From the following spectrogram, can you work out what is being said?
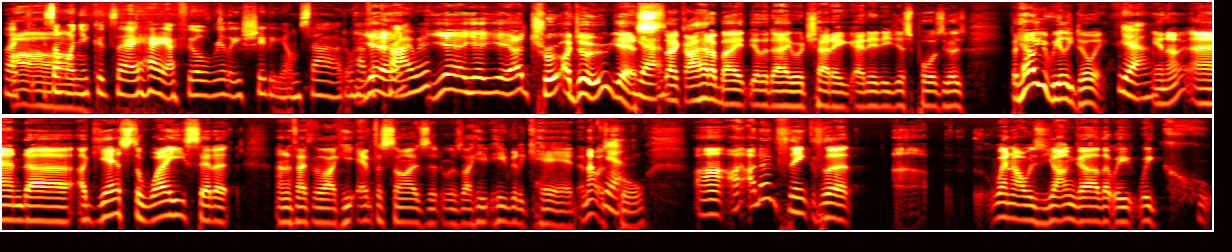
like, someone Um, you could say, hey, I feel really shitty, I'm sad, or have yeah, a cry with? yeah, yeah, yeah. True, I do. Yes. Yeah. Like I had a mate the other day. We were chatting, and then he just paused. and goes, "But how are you really doing?" Yeah. You know, and uh, I guess the way he said it, and the fact that like he emphasized that it was like he, he really cared, and that was Yeah. cool. Uh, I, I don't think that uh, when I was younger that we we cou-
